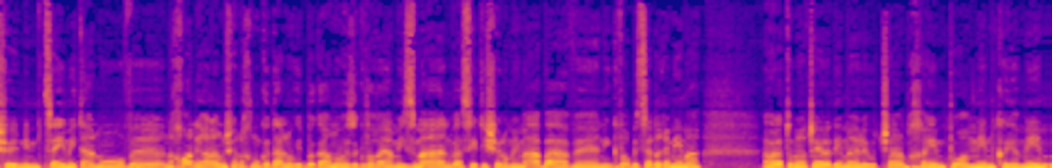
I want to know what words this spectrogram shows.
שנמצאים איתנו, ונכון, נראה לנו שאנחנו גדלנו והתבגרנו וזה כבר היה מזמן, ועשיתי שלום עם אבא, ואני כבר בסדר עם אמא, אבל את אומרת שהילדים האלה עוד שם, חיים פועמים קיימים,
